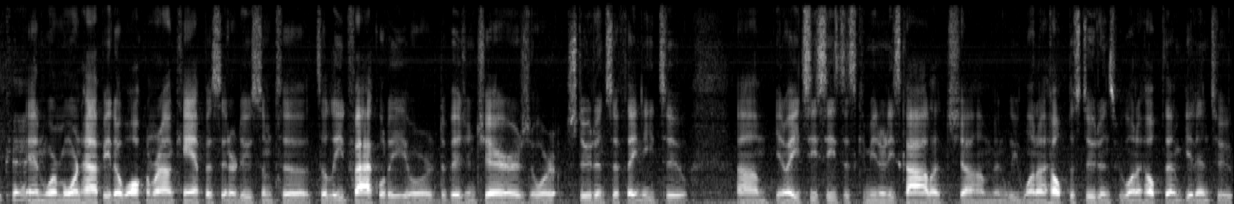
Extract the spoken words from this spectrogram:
Okay. And we're more than happy to walk them around campus, introduce them to, to lead faculty or division chairs or students if they need to. Um, you know, HCC is this community's college, um, and we want to help the students. We want to help them get into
